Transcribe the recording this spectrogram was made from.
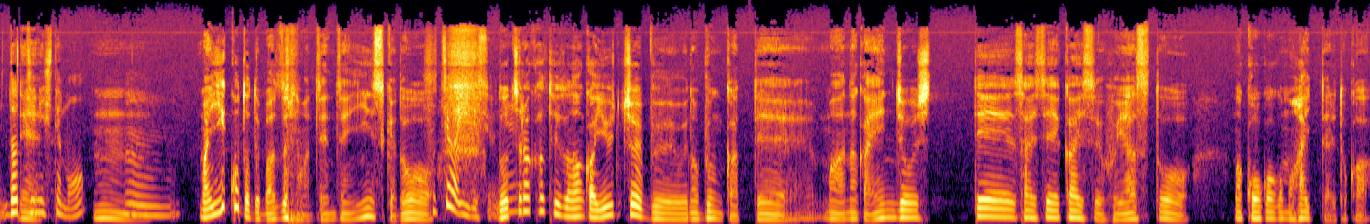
ん。どっちにしても、うん。うんまあいいことでバズるのは全然いいんですけどそっちはいいですよね。どちらかというとなんか YouTube の文化ってまあなんか炎上して再生回数増やすと、まあ、広告も入ったりとか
